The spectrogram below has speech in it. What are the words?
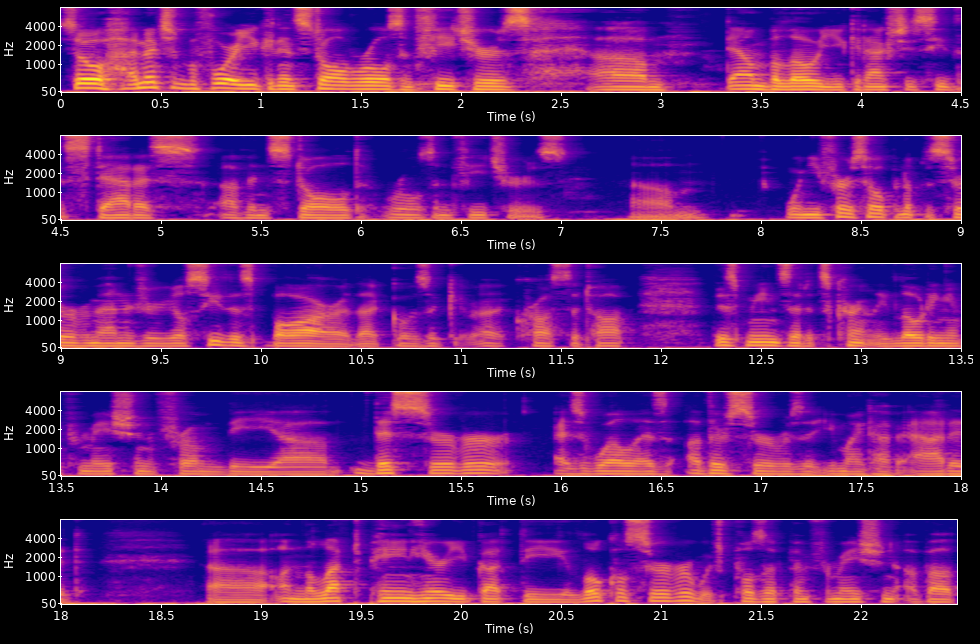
So I mentioned before you can install roles and features. Um, down below you can actually see the status of installed roles and features. Um, when you first open up the server manager, you'll see this bar that goes ac across the top. This means that it's currently loading information from the uh, this server as well as other servers that you might have added. Uh, on the left pane here, you've got the local server, which pulls up information about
